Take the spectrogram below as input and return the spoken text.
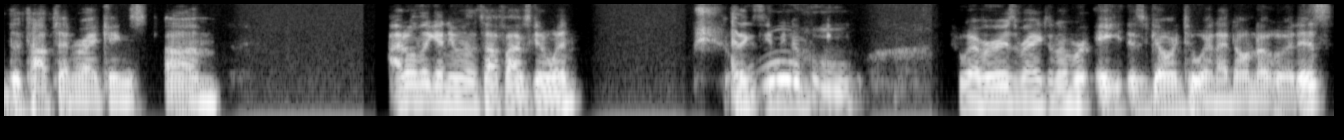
the top ten rankings. Um I don't think anyone in the top five is gonna win. I think it's gonna be number- Ooh. Whoever is ranked number eight is going to win. I don't know who it is.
